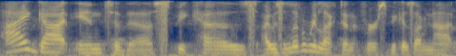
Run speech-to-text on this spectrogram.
I got into this because I was a little reluctant at first because I'm not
